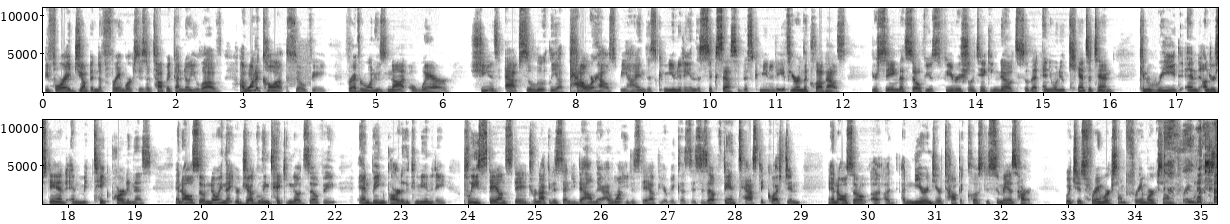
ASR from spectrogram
Before I jump into frameworks as a topic I know you love, I want to call out Sophie for everyone who's not aware. She is absolutely a powerhouse behind this community and the success of this community. If you're in the clubhouse, you're seeing that Sophie is feverishly taking notes so that anyone who can't attend can read and understand and take part in this. And also knowing that you're juggling taking notes, Sophie, and being part of the community please stay on stage. We're not going to send you down there. I want you to stay up here because this is a fantastic question and also a, a, a near and dear topic close to Sumaya's heart, which is frameworks on frameworks on frameworks.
